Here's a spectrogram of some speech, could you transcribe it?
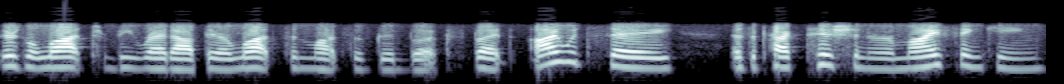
there's a lot to be read out there, lots and lots of good books. But I would say, as a practitioner, my thinking,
